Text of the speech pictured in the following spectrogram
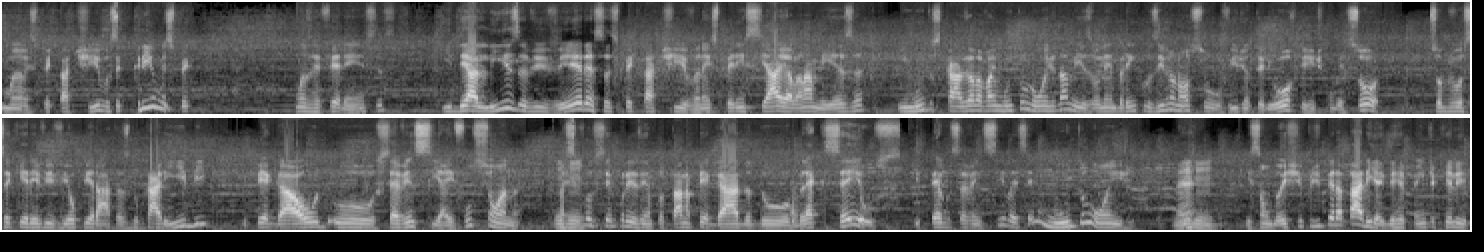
uma expectativa, você cria uma expectativa, umas referências, idealiza viver essa expectativa, né? Experienciar ela na mesa. Em muitos casos ela vai muito longe da mesa. Eu lembrei, inclusive, no nosso vídeo anterior que a gente conversou sobre você querer viver o Piratas do Caribe e pegar o, o Seven Sea. Aí funciona. Mas uhum. se você, por exemplo, tá na pegada do Black Sails e pega o Seven Sea, vai ser muito longe, né? Uhum. E são dois tipos de pirataria. E de repente aquele.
